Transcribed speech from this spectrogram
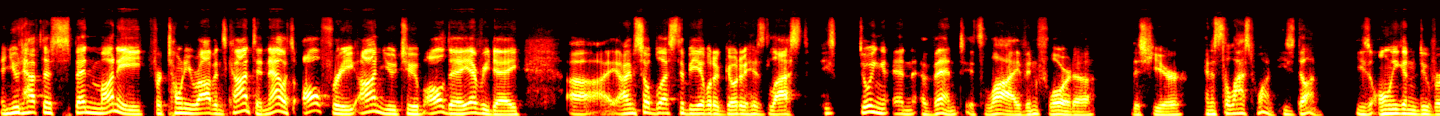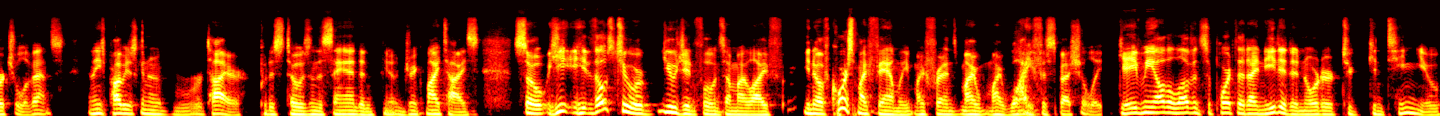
and you'd have to spend money for Tony Robbins content. Now it's all free on YouTube all day every day. Uh, I, I'm so blessed to be able to go to his last he's doing an event. It's live in Florida this year and it's the last one. He's done. He's only going to do virtual events and he's probably just going to retire, put his toes in the sand, and you know drink mai tais. So he, he, those two are huge influence on my life. You know, of course, my family, my friends, my my wife especially gave me all the love and support that I needed in order to continue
